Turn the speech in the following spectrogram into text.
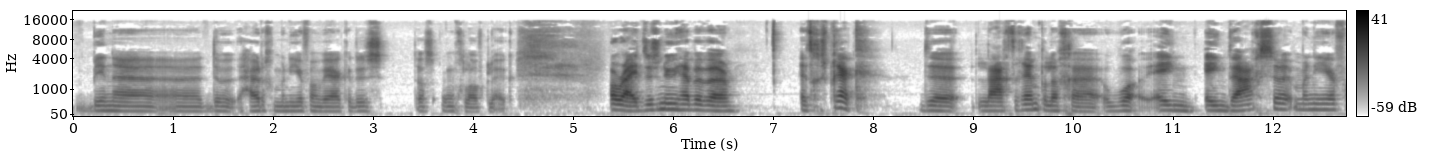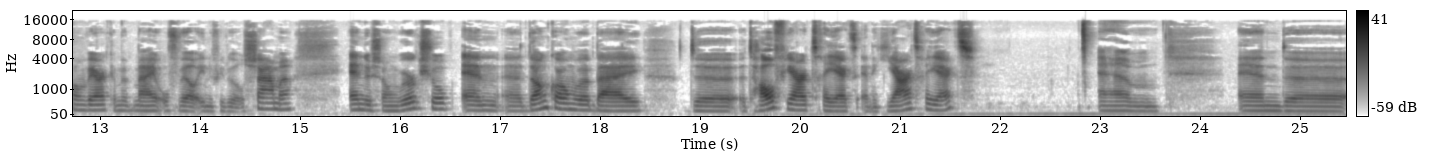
binnen de huidige manier van werken. Dus dat is ongelooflijk leuk. Alright, dus nu hebben we het gesprek. De laagdrempelige, een, eendaagse manier van werken met mij, ofwel individueel samen. En dus zo'n workshop. En uh, dan komen we bij de, het halfjaartraject en het jaartraject. Um, en de,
